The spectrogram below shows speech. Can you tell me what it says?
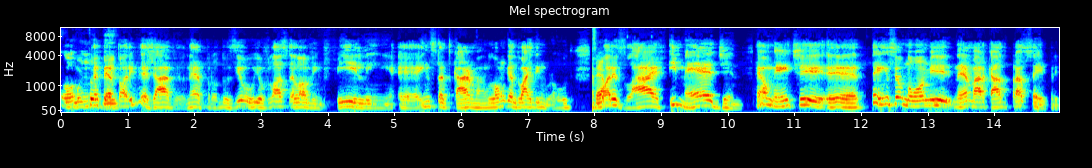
Muito um repertório invejável, né? Produziu You've Lost the Loving Feeling, é, Instant Karma, Long and Winding Road, What is Life, Imagine. Realmente é, tem seu nome né, marcado para sempre.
